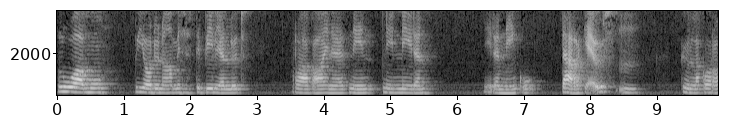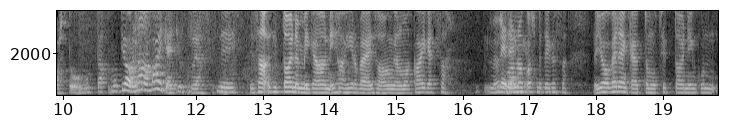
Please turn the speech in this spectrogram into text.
luomu, biodynaamisesti viljellyt raaka-aineet, niin, niin niiden, niiden niin kuin tärkeys mm kyllä korostuu, mutta, mutta joo, nämä on vaikeita juttuja. Niin, ja sitten toinen, mikä on ihan hirveä iso ongelma kaikessa, myös luonnon kosmetiikassa, no joo, veden käyttö, mutta sitten toi niin kuin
